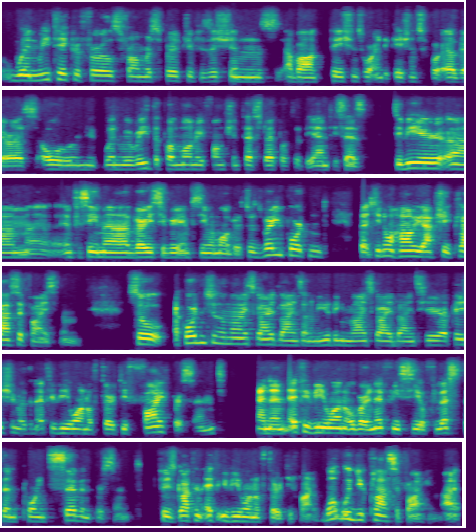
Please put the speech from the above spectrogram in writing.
when we take referrals from respiratory physicians about patients who are indications for LVRS, or when we, read the pulmonary function test report at the end, he says severe um, uh, emphysema, very severe emphysema, moderate. So it's very important that you know how you actually classify them. So according to the NICE guidelines, and I'm using NICE guidelines here, a patient with an FEV1 of 35% and an FEV1 over an FVC of less than 0.7%. So he's got an FEV1 of 35. What would you classify him? I,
